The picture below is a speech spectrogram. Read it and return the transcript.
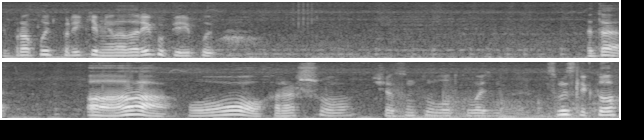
И проплыть по реке. Мне надо реку переплыть. Это... А, -а, -а о, хорошо. Сейчас он ту лодку возьму. В смысле, кто?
